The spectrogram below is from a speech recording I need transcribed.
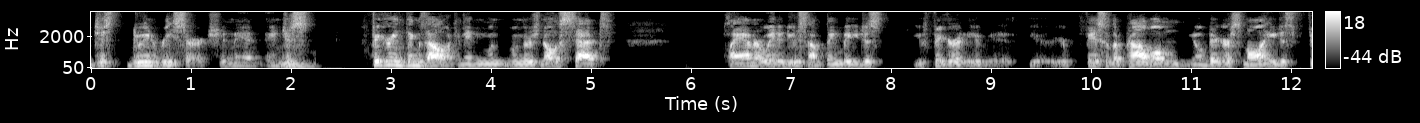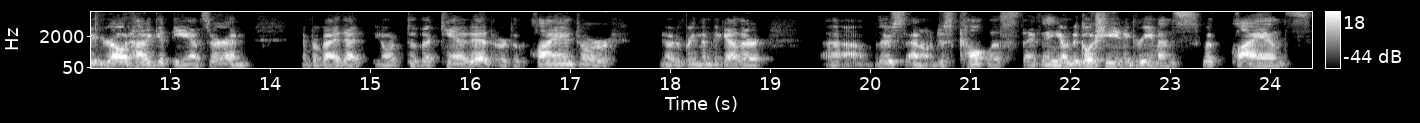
just doing research and, and, and just mm. figuring things out. I mean when, when there's no set plan or way to do something but you just you figure it you, you're faced with a problem you know big or small and you just figure out how to get the answer. And and provide that you know to the candidate or to the client or you know to bring them together. Uh, there's i don't know just countless things. And, you know negotiating agreements with clients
